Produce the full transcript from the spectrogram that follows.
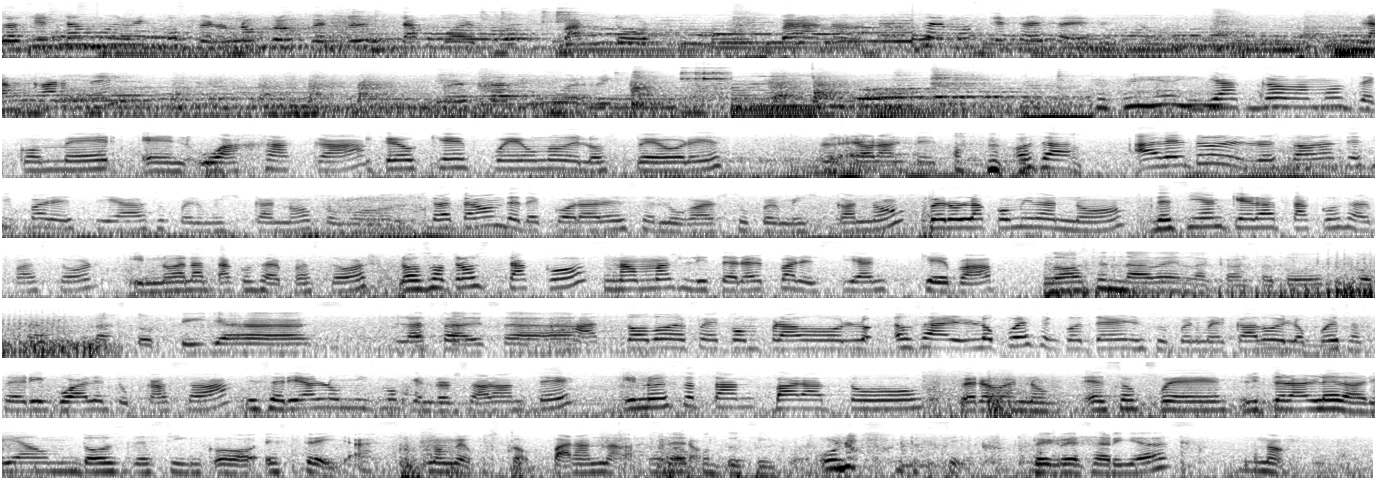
Sea, sí está muy rico, pero no creo que esto es taco al pastor. Para nada. No sabemos qué salsa es esto. La carne no está muy rica. Ya acabamos de comer en Oaxaca creo que fue uno de los peores restaurantes. O sea, adentro del restaurante sí parecía súper mexicano, como trataron de decorar ese lugar súper mexicano, pero la comida no. Decían que era tacos al pastor y no eran tacos al pastor. Los otros tacos nada más literal parecían kebabs. No hacen nada en la casa, todo se compra. Las tortillas, la salsa. Ajá, todo fue comprado. lo- o sea, lo puedes encontrar en el supermercado y lo puedes hacer igual en tu casa. Y sería lo mismo que en el restaurante. Y no está tan barato. Pero bueno, eso fue. Literal, le daría un 2 de 5 estrellas. No me gustó, para nada. Cero. 1.5. 1.5. ¿Regresarías? No,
